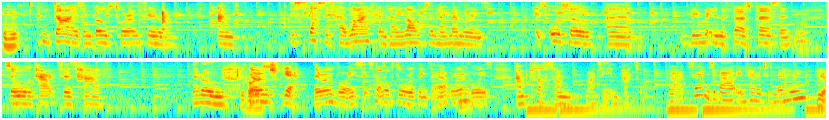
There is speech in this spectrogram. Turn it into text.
who dies and goes to her own funeral and discusses her life and her loves and her memories. It's also uh, been written in the first person, so all the characters have their own, their own, yeah, their own voice. It's not an authorial thing; they have their own voice, and plus I'm writing it in patois. But I'd say it was about inherited memory Yeah.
